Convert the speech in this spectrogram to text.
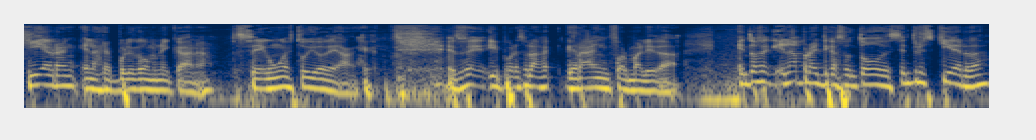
quiebran en la República Dominicana, según un estudio de Ángel. Entonces, y por eso la gran informalidad. Entonces, en la práctica son todos de centro izquierda,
